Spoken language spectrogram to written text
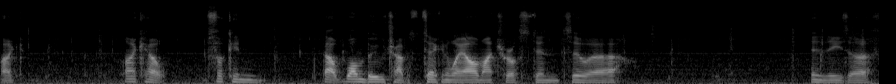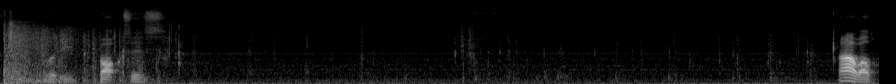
like like how fucking that one boob trap has taken away all my trust into uh in these uh bloody boxes. Ah well.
